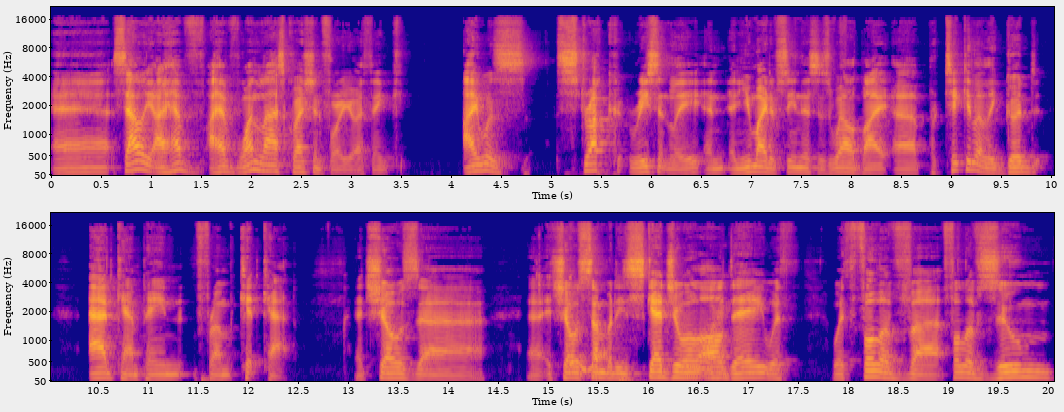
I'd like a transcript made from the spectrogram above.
Uh, Sally, I have I have one last question for you. I think I was struck recently, and and you might have seen this as well, by a particularly good ad campaign from KitKat. It shows uh, uh, it shows somebody's schedule all day with with full of uh, full of Zoom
